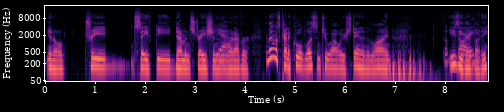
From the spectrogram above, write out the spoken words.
you know, tree safety demonstration, Yeah. whatever. And that was kind of cool to listen to while we were standing in line. Oops, Easy sorry. there, buddy.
